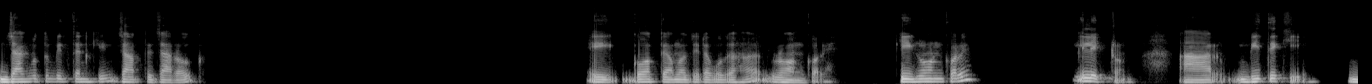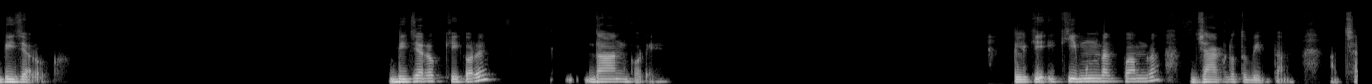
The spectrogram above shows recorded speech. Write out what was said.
জাগ্রত বিদ্যান কি? যাতে জারক এই গতে আমরা যেটা বোঝা হয় গ্রহণ করে। কি গ্রহণ করে? ইলেকট্রন। আর বিতে কি? বিজারক। বিজারক কি করে? দান করে। কি কি মনে রাখব আমরা? জাগ্রত বিদ্যান। আচ্ছা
